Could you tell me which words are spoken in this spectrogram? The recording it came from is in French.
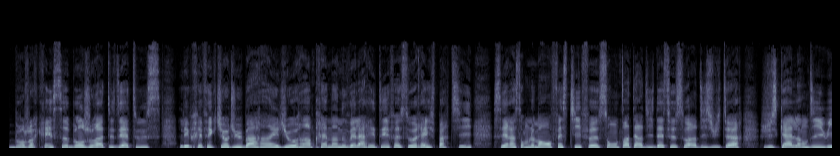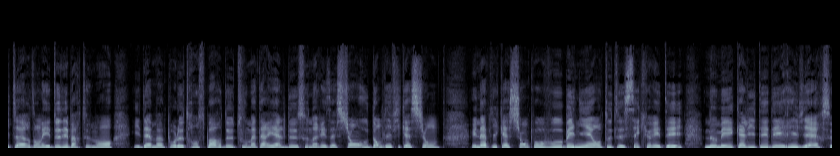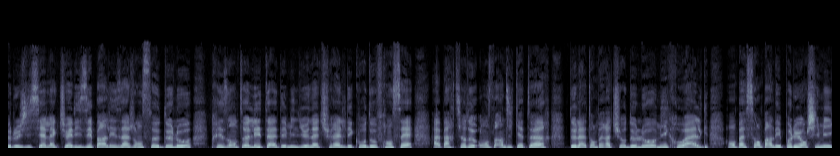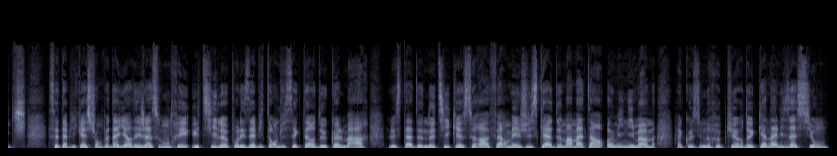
Bonjour Chris, bonjour à toutes et à tous. Les préfectures du Bas-Rhin et du Haut-Rhin prennent un nouvel arrêté face aux rave parties. Ces rassemblements festifs sont interdits dès ce soir 18h jusqu'à lundi 8h dans les deux départements. Idem pour le transport de tout matériel de sonorisation ou d'amplification. Une application pour vous baigner en toute sécurité, nommée Qualité des rivières. Ce logiciel actualisé par les agences de l'eau présente l'état des milieux naturels des cours d'eau français à partir de 11 indicateurs, de la température de l'eau aux microalgues, en passant par les polluants chimiques. Cette application peut d'ailleurs déjà se montrer utile pour les habitants du secteur de Colmar. Le stade nautique sera fermé jusqu'à demain matin au minimum à cause d'une rupture de canalisation.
